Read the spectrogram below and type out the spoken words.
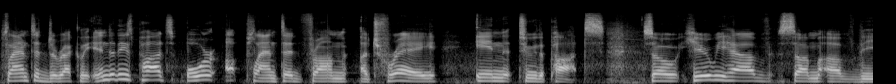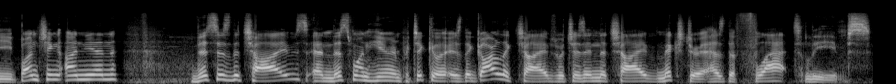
planted directly into these pots or upplanted from a tray into the pots. So here we have some of the bunching onion. This is the chives, and this one here in particular is the garlic chives, which is in the chive mixture. It has the flat leaves.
